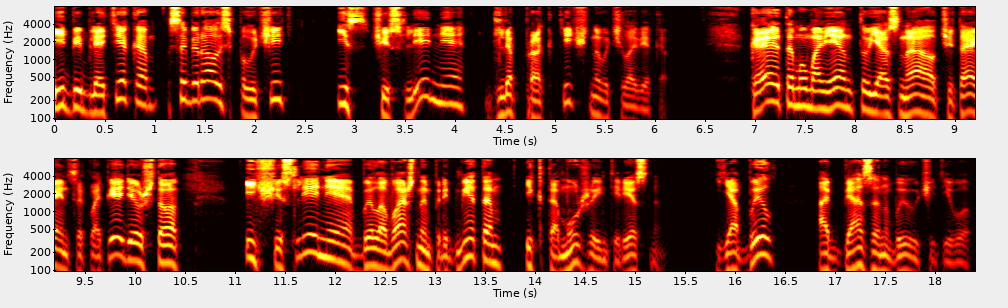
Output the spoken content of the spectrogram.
и библиотека собиралась получить исчисление для практичного человека. К этому моменту я знал, читая энциклопедию, что исчисление было важным предметом и к тому же интересным. Я был обязан выучить его.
